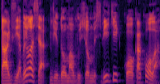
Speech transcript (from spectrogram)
Так з'явилася відома в усьому світі Кока-Кола.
